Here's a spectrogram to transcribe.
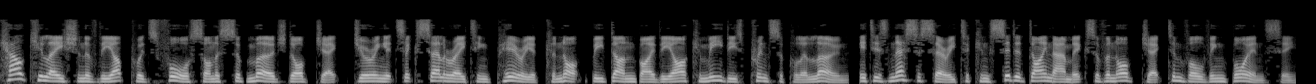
Calculation of the upwards force on a submerged object during its accelerating period cannot be done by the Archimedes principle alone, it is necessary to consider dynamics of an object involving buoyancy.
